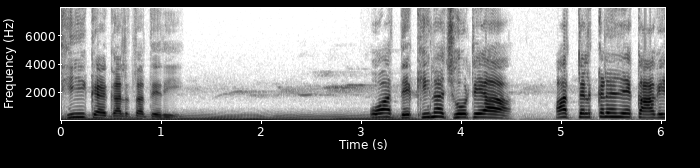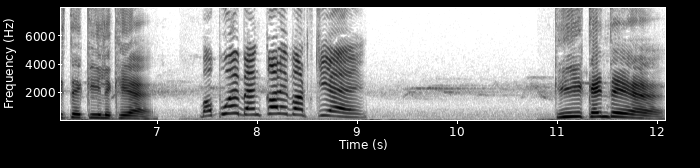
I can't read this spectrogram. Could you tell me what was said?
ਠੀਕ ਹੈ ਗੱਲ ਤਾਂ ਤੇਰੀ। ਉਹ ਆ ਦੇਖੀ ਨਾ ਛੋਟਿਆ ਆ ਤਿਲਕਣੇ ਦੇ ਕਾਗਜ਼ ਤੇ ਕੀ ਲਿਖਿਆ ਹੈ? ਬਾਪੂ ਇਹ ਬੈਂਕ ਵਾਲੇ ਪਰਚੇ ਐ ਕੀ ਕਹਿੰਦੇ ਐ?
